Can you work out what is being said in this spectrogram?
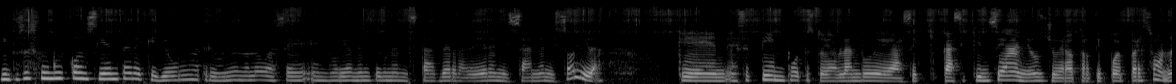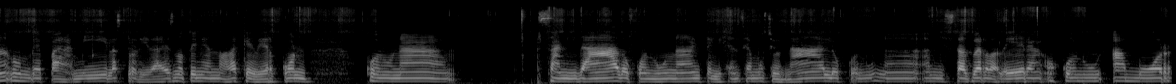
Y entonces fui muy consciente de que yo mi matrimonio no lo basé en obviamente una amistad verdadera, ni sana, ni sólida. Que en ese tiempo, te estoy hablando de hace casi 15 años, yo era otro tipo de persona donde para mí las prioridades no tenían nada que ver con, con una sanidad o con una inteligencia emocional o con una amistad verdadera o con un amor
